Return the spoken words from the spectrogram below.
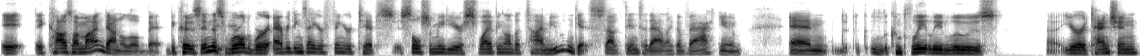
it it calms my mind down a little bit because in this mm-hmm. world where everything's at your fingertips, social media, you're swiping all the time, you can get sucked into that like a vacuum and completely lose uh, your attention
